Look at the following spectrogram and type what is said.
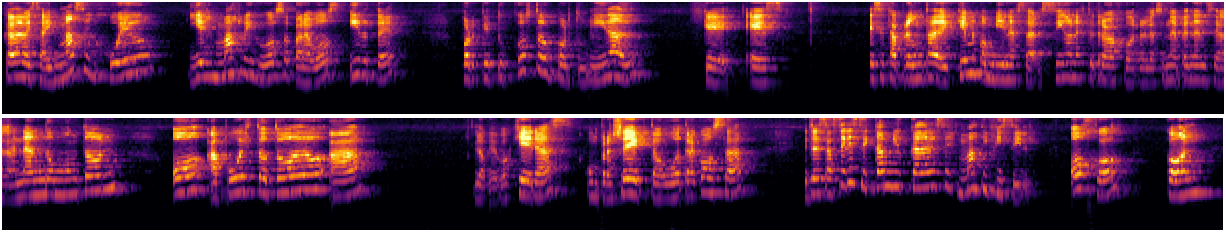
cada vez hay más en juego y es más riesgoso para vos irte porque tu costo de oportunidad, que es es esta pregunta de qué me conviene hacer. ¿Sigo en este trabajo de relación de dependencia ganando un montón o apuesto todo a lo que vos quieras, un proyecto u otra cosa? Entonces hacer ese cambio cada vez es más difícil. Ojo con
